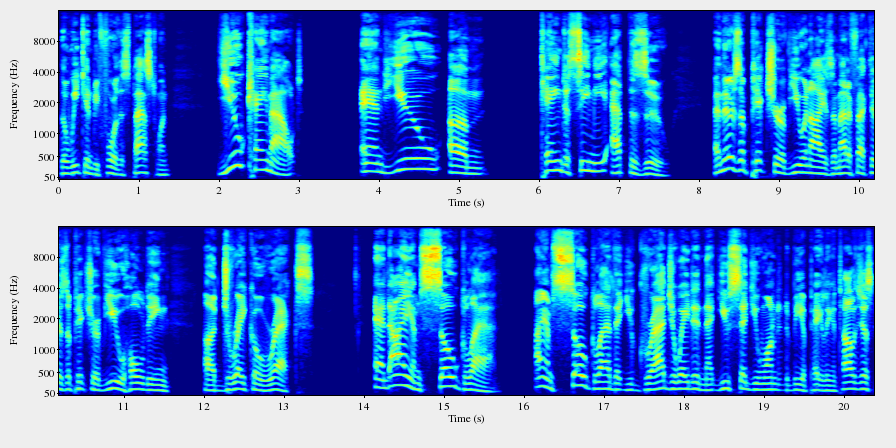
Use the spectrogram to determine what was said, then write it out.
the weekend before this past one, you came out and you um, came to see me at the zoo. And there's a picture of you and I. As a matter of fact, there's a picture of you holding uh, Draco Rex. And I am so glad. I am so glad that you graduated and that you said you wanted to be a paleontologist.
